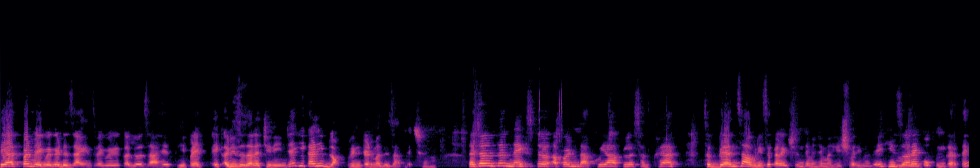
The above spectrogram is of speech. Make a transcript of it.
यात पण वेगवेगळे डिझाईन्स वेगवेगळे कलर्स आहेत. ही पण एक अडीच हजाराची रेंज आहे. ही कारण ही ब्लॉक प्रिंटेडमध्ये जाते. त्याच्यानंतर नेक्स्ट आपण दाखवूया आपलं सगळ्यात सगळ्यांचं आवडीचं कलेक्शन ते म्हणजे महेश्वरी मध्ये ही जर. एक ओपन करते.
